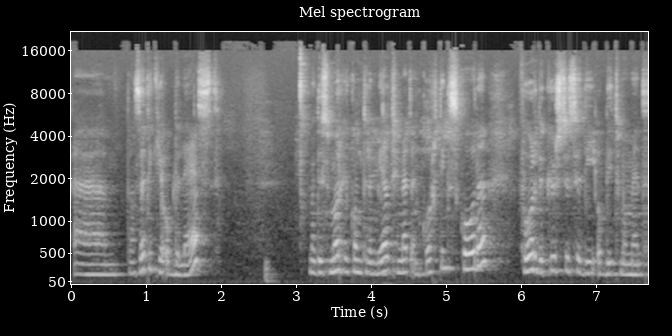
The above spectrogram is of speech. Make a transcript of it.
Ehm, dan zet ik je op de lijst. Maar dus morgen komt er een mailtje met een kortingscode voor de cursussen die op dit moment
